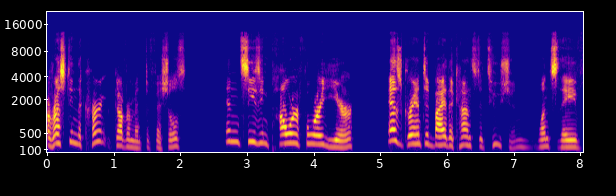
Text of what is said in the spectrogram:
arresting the current government officials and seizing power for a year as granted by the Constitution once they've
